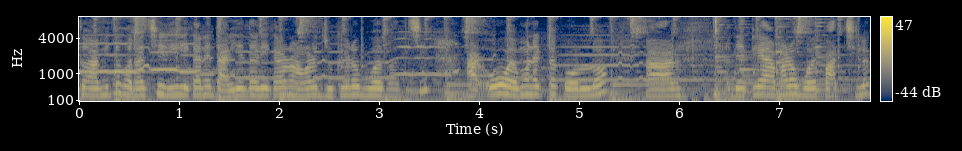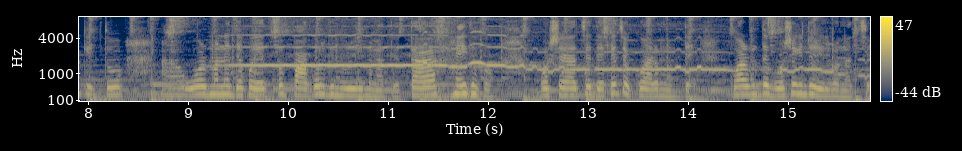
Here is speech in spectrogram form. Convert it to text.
তো আমি তো বানাচ্ছি রিল এখানে দাঁড়িয়ে দাঁড়িয়ে, কারণ আমারও ঝুঁকেরও ভয় পাচ্ছি। আর ও এমন একটা করল, আর দেখলে আমারও ভয় পাচ্ছিল, কিন্তু ওর মানে দেখো, এত পাগল কিন্তু রিল বানাতে। তা, এই দেখো, বসে আছে, দেখেছ কুয়ার মধ্যে? কুয়ার মধ্যে বসে কিন্তু রিল বানাচ্ছে।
